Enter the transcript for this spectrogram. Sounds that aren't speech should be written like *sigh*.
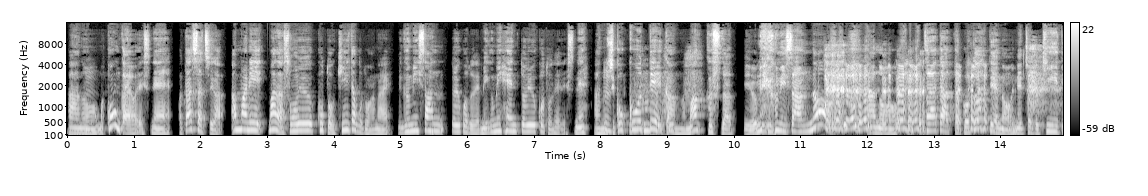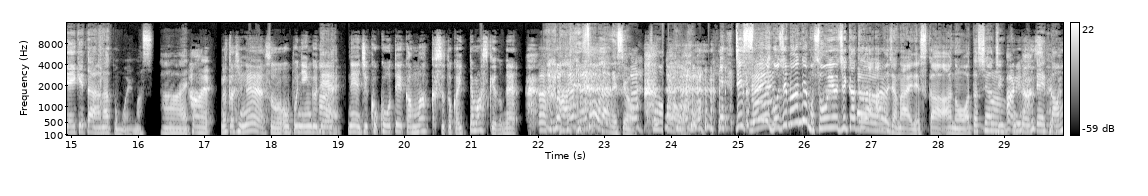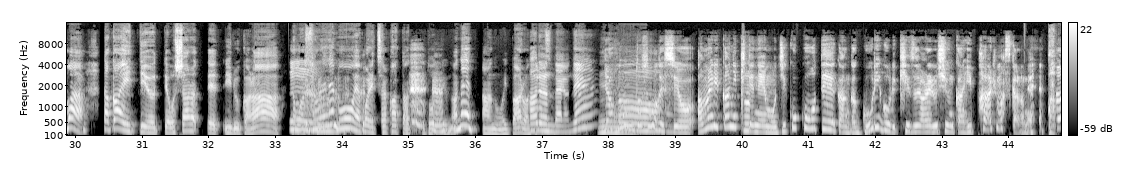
あの、まあ、今回はですね、私たちがあんまりまだそういうことを聞いたことがない、めぐみさんということで、めぐみ編ということでですね、あの、うん自己肯定感がマックスだっていう *laughs* めぐみさんの、*laughs* あの、辛かったことっていうのをね、ちょっと聞いていけたらなと思います。はい。はい。私ね、そう、オープニングはいでね、自己肯定感マックスとか言ってますけどね。はい、*laughs* そうなんですよ。そう。で実際にご自分でもそういう自覚があるじゃないですか。あの、私は自己肯定感は高いって言っておっしゃっているから、だからそれでもやっぱり辛かったってことっていうのはね、*laughs* あの、いっぱいあるわけです。あるんだよね。うん。いや、うんほんとそうですよ。アメリカに来てね、もう自己肯定感がゴリゴリ削られる瞬間いっぱいありますからね。あ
